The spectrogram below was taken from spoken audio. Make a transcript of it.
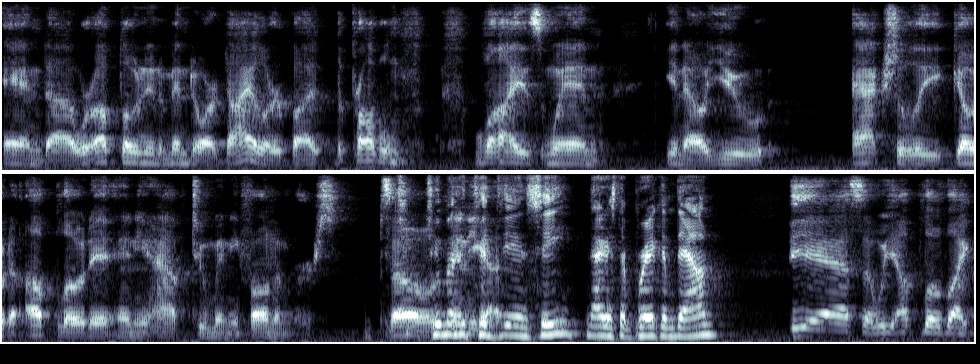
and uh, we're uploading them into our dialer. But the problem lies when you know you actually go to upload it and you have too many phone numbers. So too, too many to got, DNC. Now you have to break them down. Yeah, so we upload like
